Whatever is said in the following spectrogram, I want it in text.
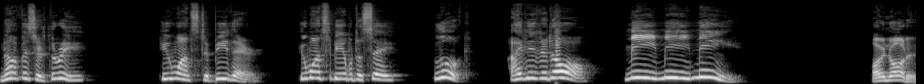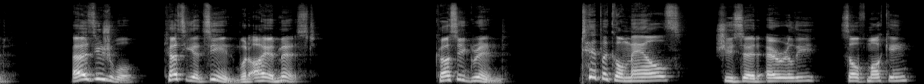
not Visser 3. He wants to be there. He wants to be able to say, Look, I did it all. Me, me, me. I nodded. As usual, Cassie had seen what I had missed. Cassie grinned. Typical males. She said airily, self mocking.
